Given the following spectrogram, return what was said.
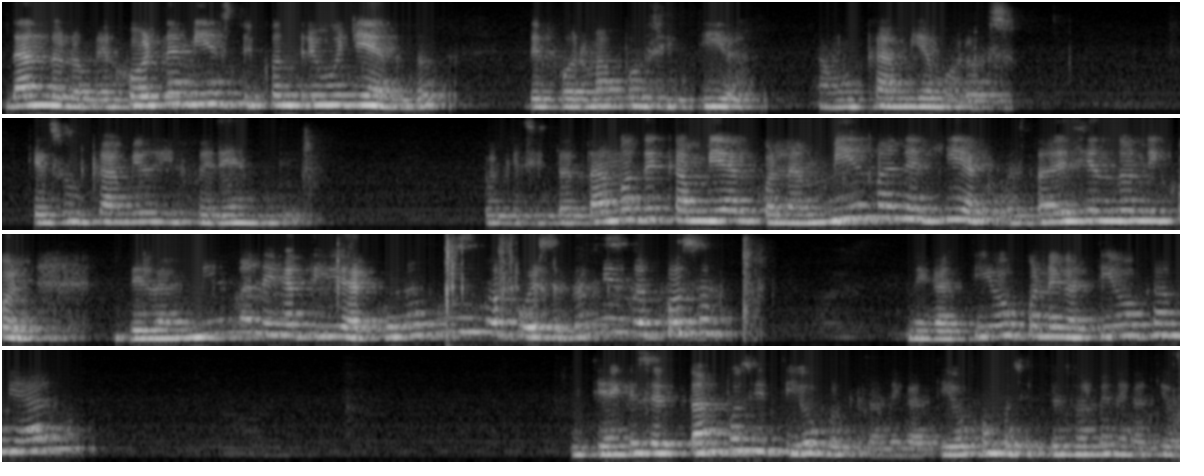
dando lo mejor de mí estoy contribuyendo de forma positiva a un cambio amoroso, que es un cambio diferente. Porque si tratamos de cambiar con la misma energía, como está diciendo Nicole, de la misma negatividad, con la misma fuerza, la misma cosa, negativo con negativo cambia. Y tiene que ser tan positivo, porque lo negativo con positivo vuelve negativo.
